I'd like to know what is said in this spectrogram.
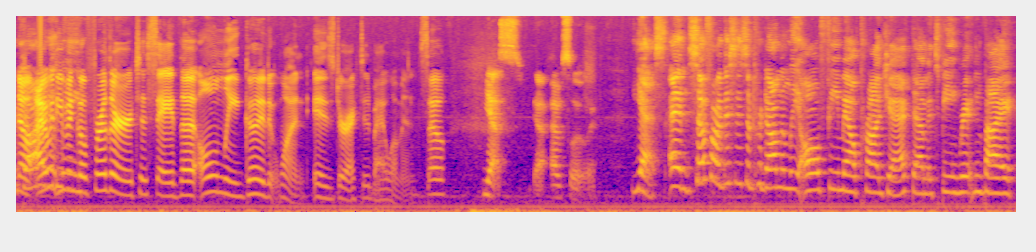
No. I would even go further to say the only good one is directed by a woman. So, yes, yeah, absolutely. Yes, and so far this is a predominantly all-female project. Um, it's being written by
